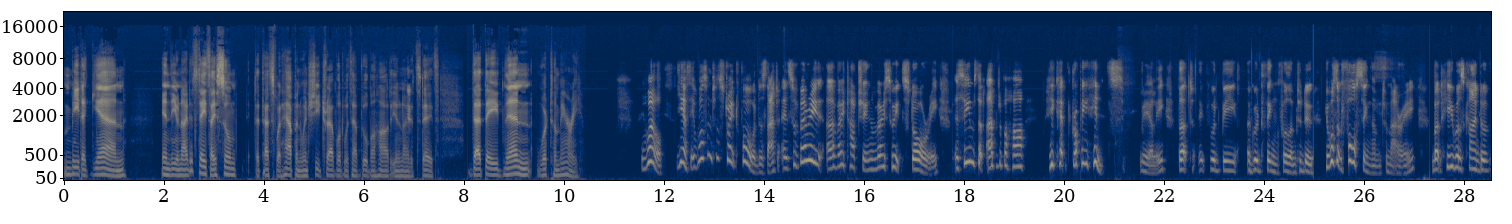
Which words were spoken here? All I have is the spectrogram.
meet again in the United States? I assume that that's what happened when she traveled with Abdul Baha to the United States, that they then were to marry. Well, yes, it wasn't as straightforward as that. It's a very, uh, very touching and very sweet story. It seems that Abdul Baha he kept dropping hints, really, that it would be a good thing for them to do. He wasn't forcing them to marry, but he was kind of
